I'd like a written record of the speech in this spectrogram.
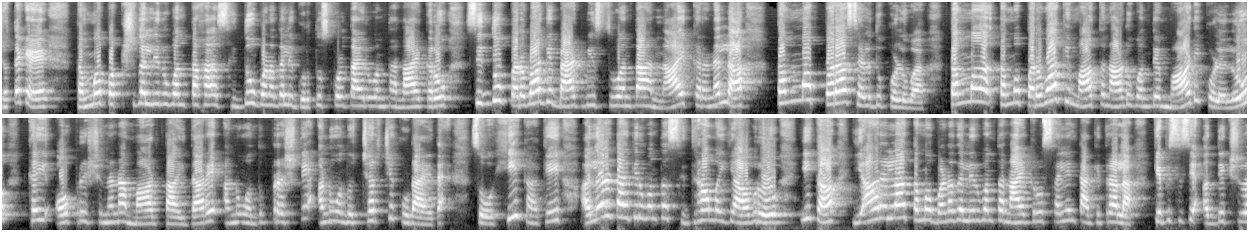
ಜೊತೆಗೆ ತಮ್ಮ ಪಕ್ಷದಲ್ಲಿರುವಂತಹ ಸಿದ್ದು ಬಣದಲ್ಲಿ ಗುರುತಿಸ್ಕೊಳ್ತಾ ಇರುವಂತಹ ನಾಯಕರು, ಸಿದ್ದು ಪರವಾಗಿ ಬ್ಯಾಟ್ ಬೀಸುವಂತಹ ನಾಯಕರನ್ನೆಲ್ಲ ತಮ್ಮ ಪರ ಸೆಳೆದುಕೊಳ್ಳುವ, ತಮ್ಮ ತಮ್ಮ ಪರವಾಗಿ ಮಾತನಾಡುವಂತೆ ಮಾಡಿಕೊಳ್ಳಲು ಕೈ ಆಪರೇಷನ್ ಅನ್ನ ಮಾಡ್ತಾ ಇದ್ದಾರೆ ಅನ್ನೋ ಒಂದು ಪ್ರಶ್ನೆ, ಅನ್ನೋ ಒಂದು ಚರ್ಚೆ ಕೂಡ ಇದೆ. ಸೊ ಹೀಗಾಗಿ ಅಲರ್ಟ್ ಆಗಿರುವಂತ ಸಿದ್ದರಾಮಯ್ಯ ಅವರು ಈಗ ಯಾರೆಲ್ಲ ತಮ್ಮ ಬಣದಲ್ಲಿರುವಂತ ನಾಯಕರು ಸೈಲೆಂಟ್ ಆಗಿದ್ರಲ್ಲ ಕೆಪಿಸಿಸಿ ಅಧ್ಯಕ್ಷರ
